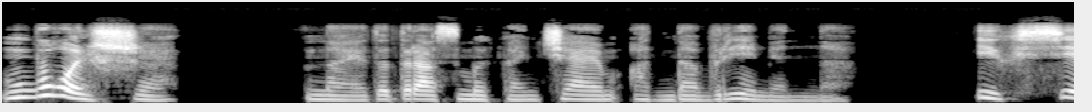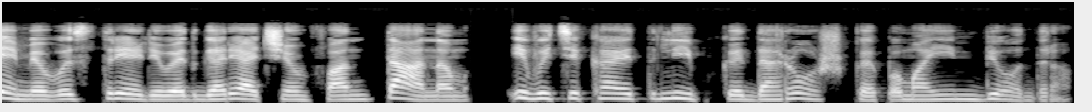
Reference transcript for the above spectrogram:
больше. На этот раз мы кончаем одновременно. Их семя выстреливает горячим фонтаном и вытекает липкой дорожкой по моим бедрам.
